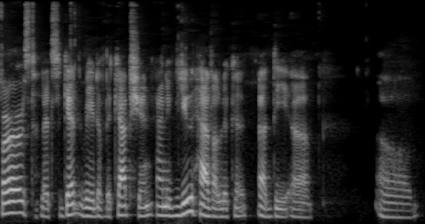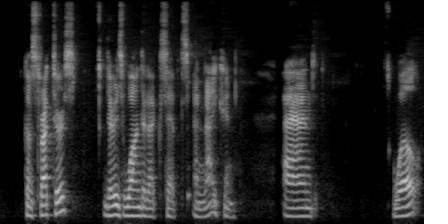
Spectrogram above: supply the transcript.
First, let's get rid of the caption. And if you have a look at, at the uh, uh, constructors, there is one that accepts an icon. And well,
